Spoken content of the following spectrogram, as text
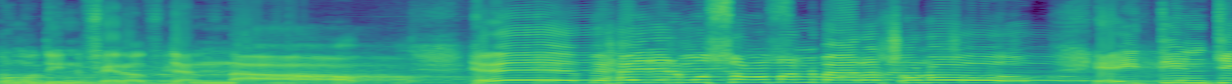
কোনোদিন ফেরত দেন না। হে বেহাইরের মুসলমান ভাইরা, শোনো, এই তিনটি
